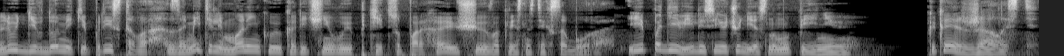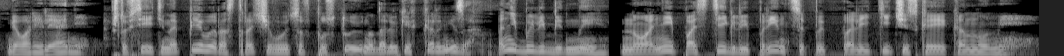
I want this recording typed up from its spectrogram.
Люди в домике пристава заметили маленькую коричневую птицу, порхающую в окрестностях собора, и подивились ее чудесному пению. «Какая жалость», — говорили они, — что все эти напевы растрачиваются впустую на далеких карнизах. Они были бедны, но они постигли принципы политической экономии.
